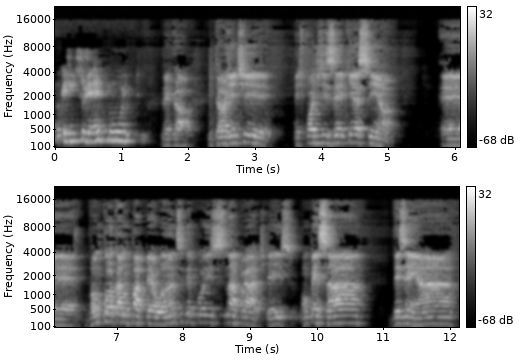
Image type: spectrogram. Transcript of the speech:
É o que a gente sugere muito. Legal. Então a gente, a gente pode dizer que assim, ó, é, vamos colocar no papel antes e depois na prática, é isso? Vamos pensar, desenhar.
